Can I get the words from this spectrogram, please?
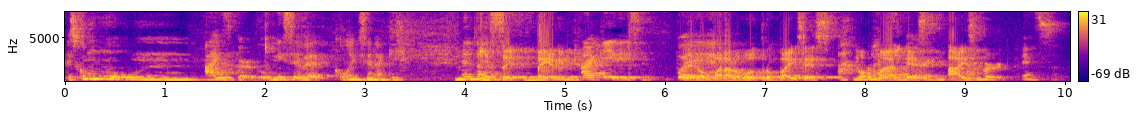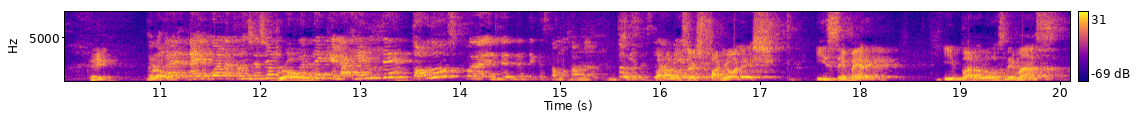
Es como un iceberg, un iceberg, como dicen aquí. Entonces, Iceberg. aquí dicen. pues- Pero para los otros países, normal es iceberg. Eso. ¿ok? Pero da, da igual la pronunciación, lo importante es que la gente, todos, puedan entender de qué estamos hablando. Entonces, para los mente- españoles, iceberg. Y para los demás,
